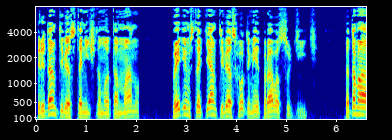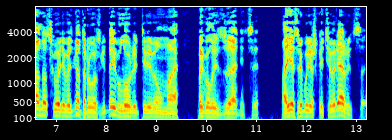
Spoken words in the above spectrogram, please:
передам тебя станичному атаману. По этим статьям тебя сход имеет право судить. Атаман на сходе возьмет розги, да и вложит тебе в ума по голой заднице. А если будешь кочевряжиться,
